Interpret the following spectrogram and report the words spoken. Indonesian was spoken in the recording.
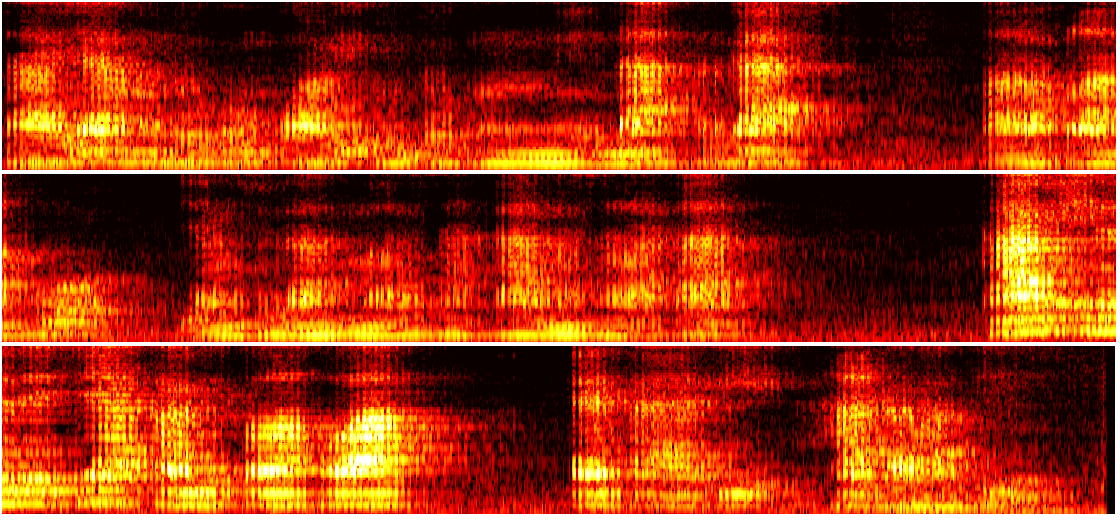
saya mendukung Polri untuk menindak tegas para pelaku yang sudah meresahkan masyarakat. Kami Indonesia kami telah kuat NKRI harga mati.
